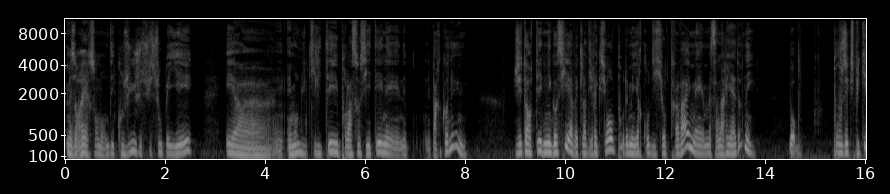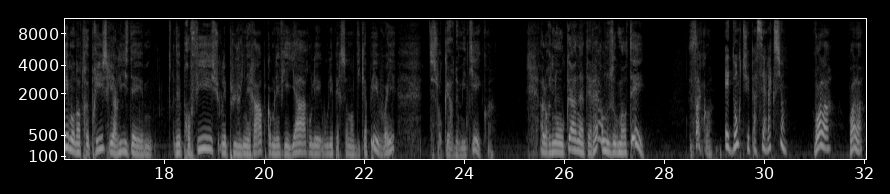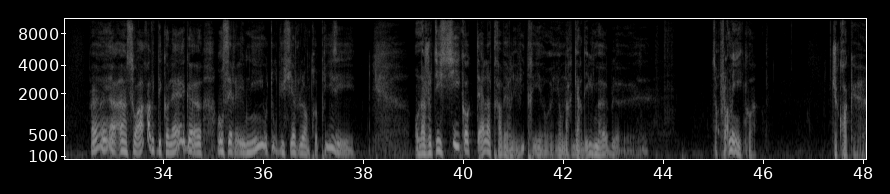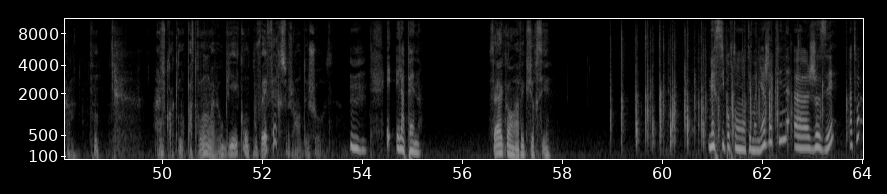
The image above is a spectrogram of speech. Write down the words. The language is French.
Mes horaires sont décousus, je suis sous-payé. Et, euh, et mon utilité pour la société n'est pas reconnue. J'ai tenté de négocier avec la direction pour de meilleures conditions de travail, mais, mais ça n'a rien donné. Bon, pour vous expliquer, mon entreprise réalise des, des profits sur les plus vulnérables, comme les vieillards ou les, ou les personnes handicapées, vous voyez. C'est son cœur de métier, quoi. Alors ils n'ont aucun intérêt à nous augmenter. C'est ça, quoi. Et donc, tu es passé à l'action. Voilà, voilà. Un un soir, avec des collègues, euh, on s'est réunis autour du siège de l'entreprise et on a jeté six cocktails à travers les vitres et, on a regardé l'immeuble euh, s'enflammer, quoi. Je crois que... Je crois que nos patrons avaient oublié qu'on pouvait faire ce genre de choses. Mhm. Et, et la peine? Cinq ans avec sursis. Merci pour ton témoignage, Jacqueline. Euh, José, à toi?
